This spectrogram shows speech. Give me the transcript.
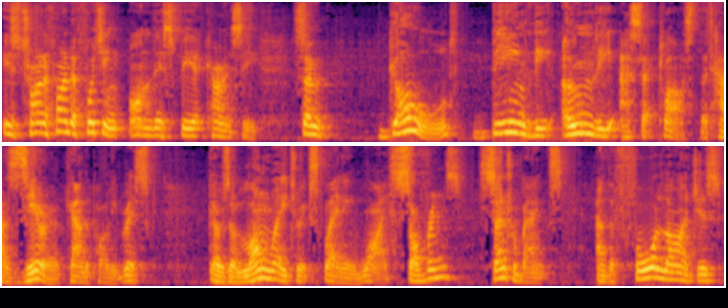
is trying to find a footing on this fiat currency. So gold, being the only asset class that has zero counterparty risk, goes a long way to explaining why sovereigns, central banks, and the four largest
